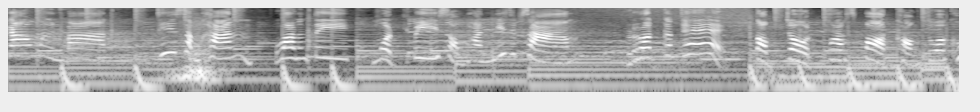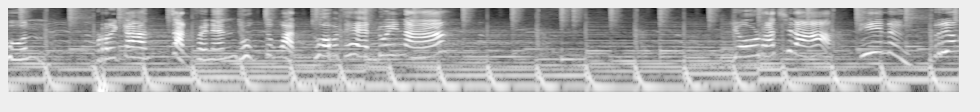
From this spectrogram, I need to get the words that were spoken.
9หมื่นบาท ที่สำคัญวารันตี หมดปี 2023 รถก็เท่ ตอบโจทย์ความสปอร์ตของตัวคุณ บริการจัดไฟแนนซ์ทุกจังหวัดทั่วประเทศด้วยนะ โยรัชดาที่หนึ่งเรื่อง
